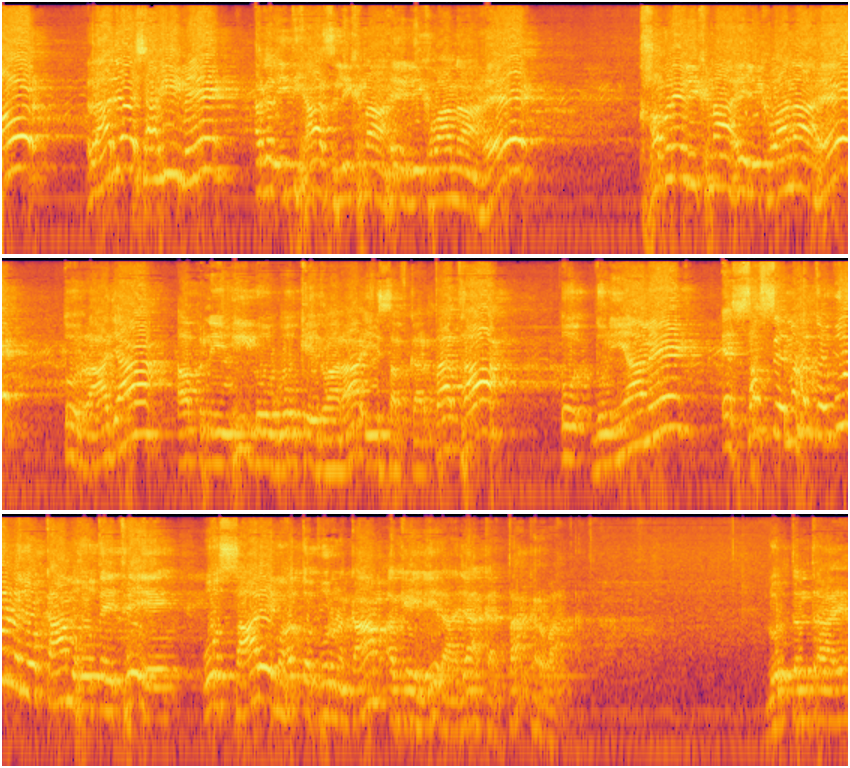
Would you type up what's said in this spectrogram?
और राजाशाही में अगर इतिहास लिखना है, लिखवाना है, खबरें लिखना है, लिखवाना है तो राजा अपने ही लोगों के द्वारा ये सब करता था। तो दुनिया में सबसे महत्वपूर्ण जो काम होते थे, वो सारे महत्वपूर्ण काम अकेले राजा करता, करवाता था। लोकतंत्र आया।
